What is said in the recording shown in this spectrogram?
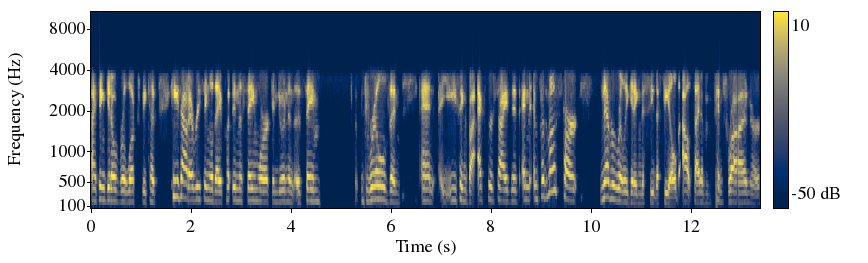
I think get overlooked because he's out every single day putting in the same work and doing the same drills and and you think about exercises and and for the most part never really getting to see the field outside of a pinch run or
